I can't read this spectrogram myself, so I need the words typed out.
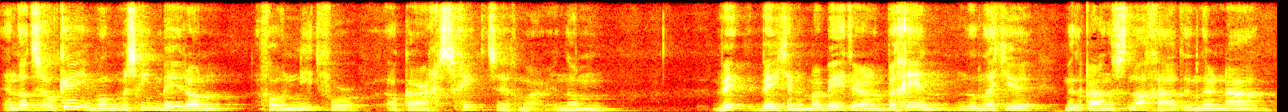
En dat is oké, want misschien ben je dan gewoon niet voor elkaar geschikt, zeg maar. En dan weet je het maar beter aan het begin dan dat je met elkaar aan de slag gaat en daarna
